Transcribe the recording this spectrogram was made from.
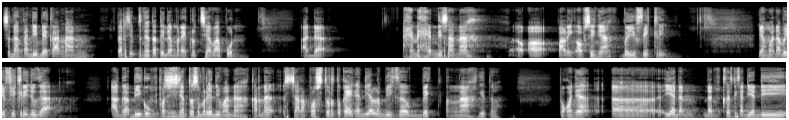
Sedangkan di bek kanan Persib ternyata tidak merekrut siapa pun. Ada hand-hand di sana oh, oh, paling opsinya Bayu Fikri. Yang mana Bayu Fikri juga agak bingung posisinya tuh sebenarnya di mana karena secara postur tuh kayaknya dia lebih ke back tengah gitu. Pokoknya uh, iya dan dan ketika dia di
